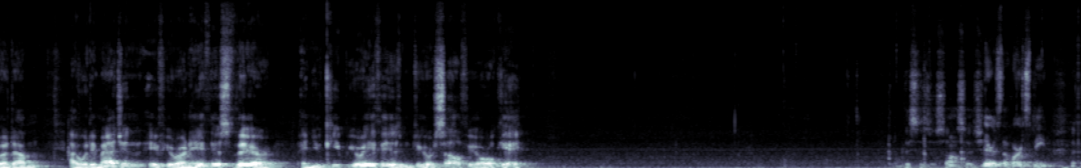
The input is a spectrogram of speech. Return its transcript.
But um, I would imagine if you're an atheist there and you keep your atheism to yourself, you're okay. This is a Well, sausage. There's the horse meat.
